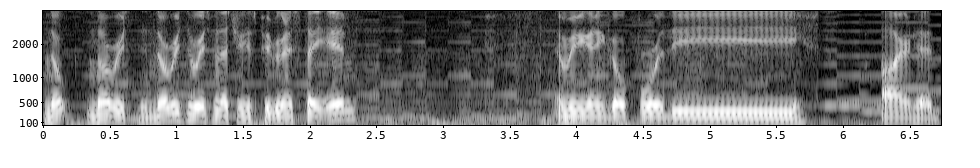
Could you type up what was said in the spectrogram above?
Nope, no reason. No reason to waste Manectric SP. We're gonna stay in. And we're gonna go for the Iron Head.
